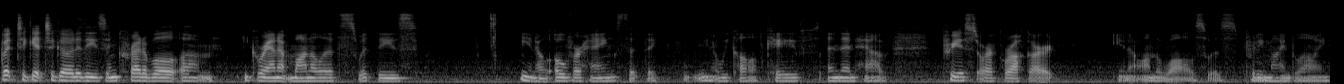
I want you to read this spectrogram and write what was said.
But to get to go to these incredible um, granite monoliths with these you know, overhangs that they, you know, we call caves, and then have prehistoric rock art, you know, on the walls was pretty mind blowing.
